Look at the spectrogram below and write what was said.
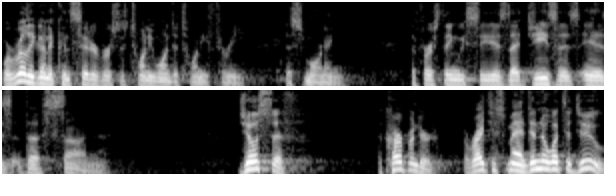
we're really going to consider verses 21 to 23 this morning. The first thing we see is that Jesus is the Son. Joseph, a carpenter, a righteous man, didn't know what to do.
